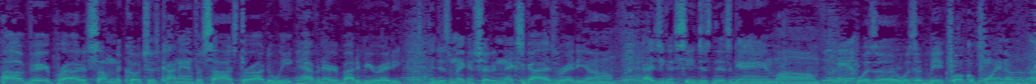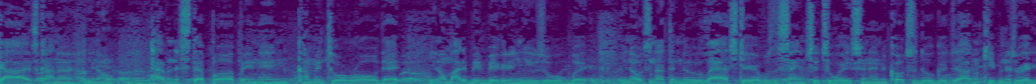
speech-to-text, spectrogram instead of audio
Uh, very proud. It's something the coaches kind of emphasized throughout the week, having everybody be ready and just making sure the next guy is ready. Um, as you can see, just this game um, was a was a big focal point of guys kind of you know having to step up and, and come into a role that you know might have been bigger than usual, but you know it's nothing new. Last year it was the same situation, and the coaches do a good job in keeping us ready.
